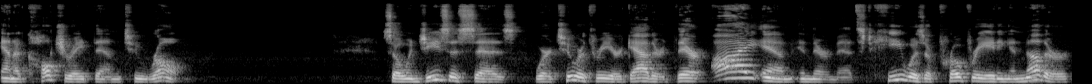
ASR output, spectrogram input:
and acculturate them to Rome. So when Jesus says, Where two or three are gathered, there I am in their midst, he was appropriating another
